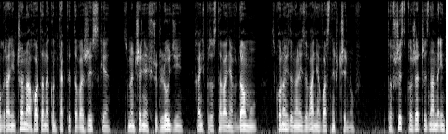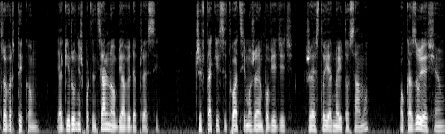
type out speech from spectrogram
Ograniczona ochota na kontakty towarzyskie, zmęczenie wśród ludzi, chęć pozostawania w domu, skłonność do analizowania własnych czynów. To wszystko rzeczy znane introwertykom, jak i również potencjalne objawy depresji. Czy w takiej sytuacji możemy powiedzieć, że jest to jedno i to samo? Okazuje się,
